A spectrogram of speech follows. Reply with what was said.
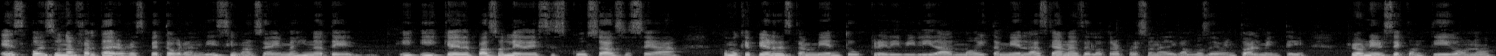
es pues una falta de respeto grandísima. O sea, imagínate y, y que de paso le des excusas, o sea, como que pierdes también tu credibilidad, ¿no? Y también las ganas de la otra persona, digamos, de eventualmente reunirse contigo, ¿no?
